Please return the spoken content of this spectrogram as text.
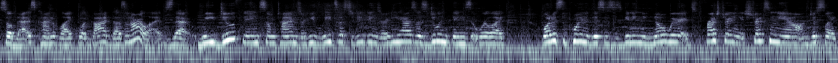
so that is kind of like what God does in our lives, that we do things sometimes, or He leads us to do things, or He has us doing things that we're like, what is the point of this? This is getting me nowhere. It's frustrating. It's stressing me out. And just like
